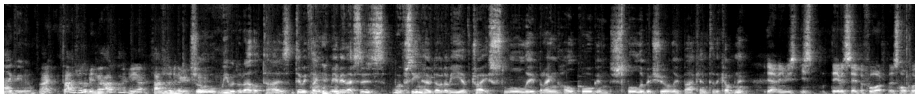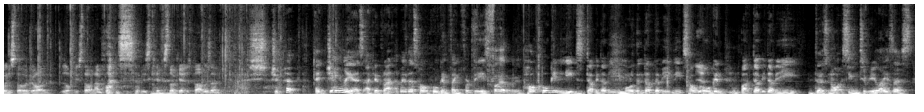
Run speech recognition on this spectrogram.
I agree with him. Right, Taz would have been. I, I agree. yeah, Taz would have been a good show. so we would have rather Taz. Do we think maybe this is we've seen how WWE have tried to slowly bring Hulk Hogan slowly but surely back into the company. Yeah, I mean, he's, he's, David said before, there's Hulk Hogan still got, there's obviously still an influence. he's kept, still getting his battles in. Stupid. It genuinely is. I could rant about this Hulk Hogan thing for days. Fire away. Hulk Hogan needs WWE more than WWE needs Hulk Yeah. Hogan, but WWE does not seem to realize this.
